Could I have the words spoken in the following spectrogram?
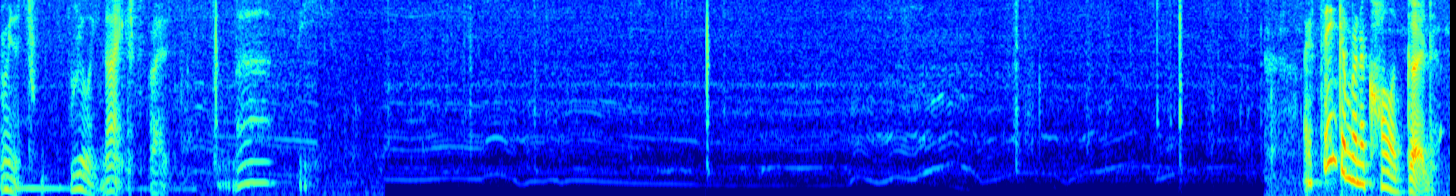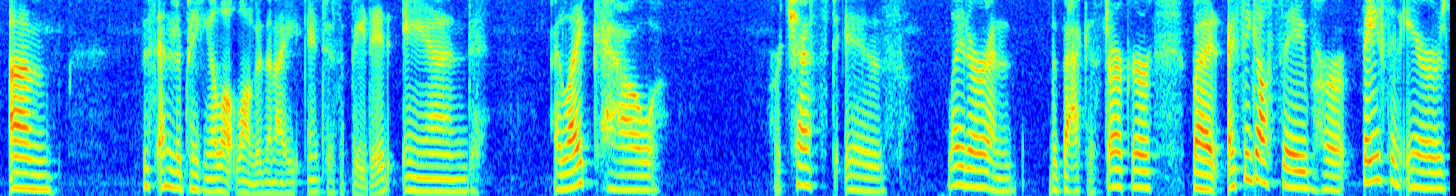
I mean, it's really nice, but me. I think I'm to call it good. Um, this ended up taking a lot longer than I anticipated, and I like how her chest is lighter and the back is darker, but I think I'll save her face and ears,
